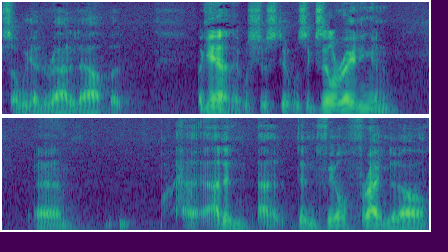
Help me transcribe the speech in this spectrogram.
so we had to ride it out. But again, it was just, it was exhilarating and um, I, I didn't I didn't feel frightened at all.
